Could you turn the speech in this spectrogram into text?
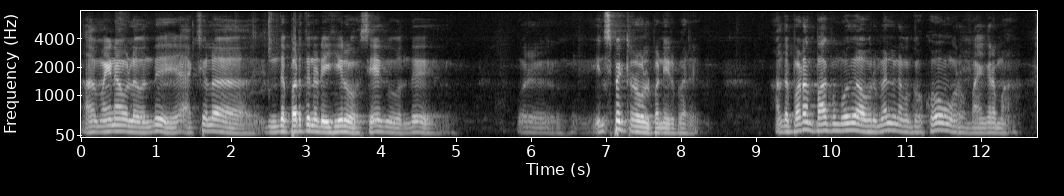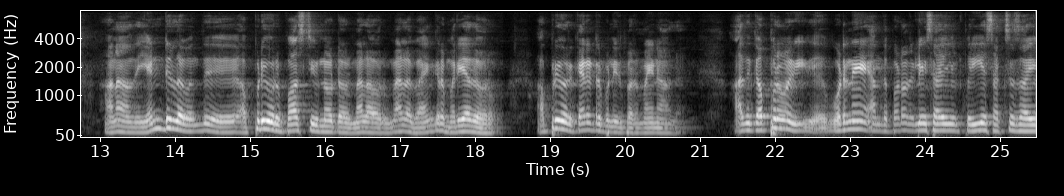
அது மைனாவில் வந்து ஆக்சுவலாக இந்த படத்தினுடைய ஹீரோ சேது வந்து ஒரு இன்ஸ்பெக்டர் ரோல் பண்ணியிருப்பார் அந்த படம் பார்க்கும்போது அவர் மேலே நமக்கு கோபம் வரும் பயங்கரமாக ஆனால் அந்த எண்டில் வந்து அப்படி ஒரு பாசிட்டிவ் நோட் அவர் மேலே அவர் மேலே பயங்கர மரியாதை வரும். அப்படி ஒரு கேரக்டர் பண்ணியிருப்பார் மைனாவில் அதுக்கப்புறம் உடனே அந்த படம் ரிலீஸ் ஆகி பெரிய சக்ஸஸ் ஆகி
